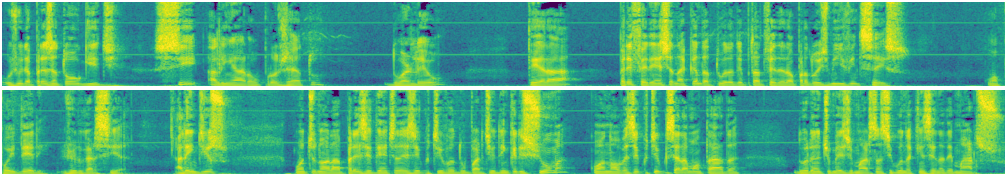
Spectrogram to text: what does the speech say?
o Júlio apresentou ao Guide. Se alinhar ao projeto, do Arleu terá preferência na candidatura a deputado federal para 2026, com apoio dele, Júlio Garcia. Além disso, continuará presidente da executiva do partido em Criciúma, com a nova executiva que será montada durante o mês de março, na segunda quinzena de março.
